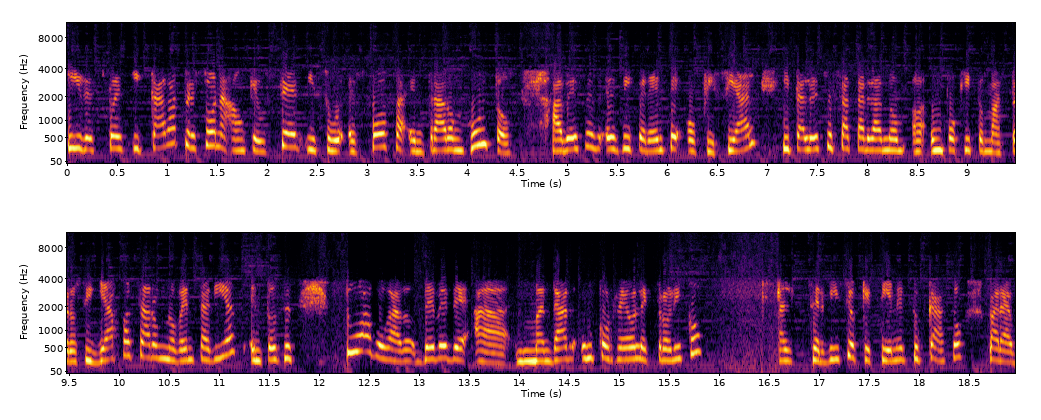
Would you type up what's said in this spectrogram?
Y después, y cada persona, aunque usted y su esposa entraron juntos, a veces es diferente oficial y tal vez está tardando ah, un poquito más. Pero si ya pasaron 90 días, entonces tu abogado debe de ah, mandar un correo electrónico al servicio que tiene tu caso para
